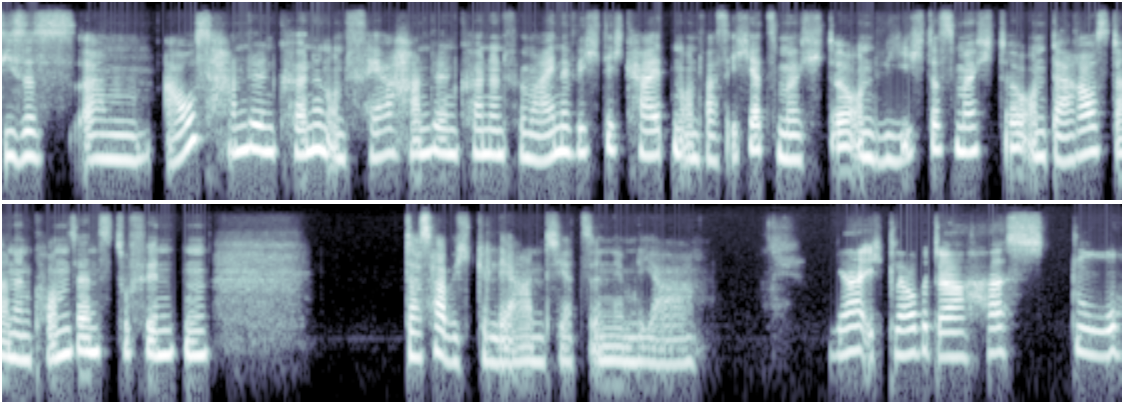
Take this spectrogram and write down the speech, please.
dieses ähm, Aushandeln können und verhandeln können für meine Wichtigkeiten und was ich jetzt möchte und wie ich das möchte und daraus dann einen Konsens zu finden, das habe ich gelernt jetzt in dem Jahr. Ja, ich glaube, da hast du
